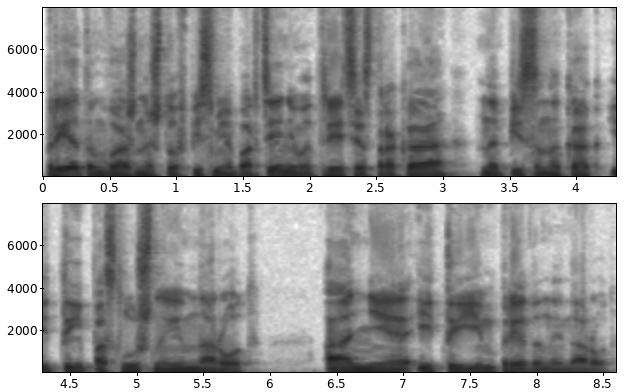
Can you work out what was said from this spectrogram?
При этом важно, что в письме Бартенева третья строка написана как «И ты, послушный им народ», а не «и ты им преданный народ».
